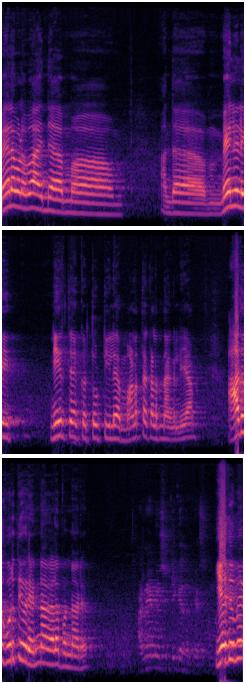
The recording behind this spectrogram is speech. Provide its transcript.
மேலவளவாக இந்த அந்த மேல்நிலை நீர்த்தேக்க தொட்டியில் மலத்தை கலந்தாங்க இல்லையா? அது குறித்து இவர் என்ன வேலை பண்ணார்? எதுவுமே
